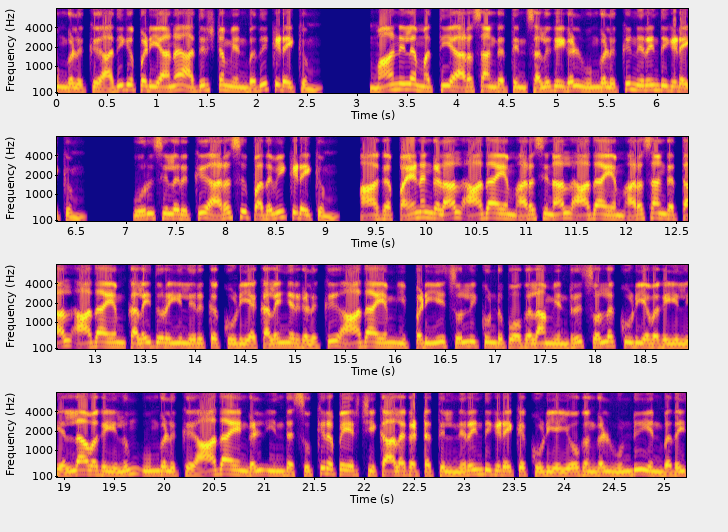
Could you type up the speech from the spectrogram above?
உங்களுக்கு அதிகப்படியான அதிர்ஷ்டம் என்பது கிடைக்கும். மாநில மத்திய அரசாங்கத்தின் சலுகைகள் உங்களுக்கு நிறைந்து கிடைக்கும். ஒரு சிலருக்கு அரசு பதவி கிடைக்கும். ஆக பயணங்களால் ஆதாயம் அரசினால் ஆதாயம் அரசாங்கத்தால் ஆதாயம் கலைத்துறையில் இருக்கக்கூடிய கலைஞர்களுக்கு ஆதாயம் இப்படியே சொல்லிக் கொண்டு போகலாம் என்று சொல்லக்கூடிய வகையில் எல்லா வகையிலும் உங்களுக்கு ஆதாயங்கள் இந்த சுக்கிரப்பெயர்ச்சி காலகட்டத்தில் நிறைந்து கிடைக்கக்கூடிய யோகங்கள் உண்டு என்பதை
